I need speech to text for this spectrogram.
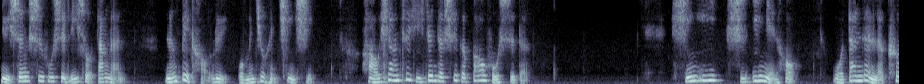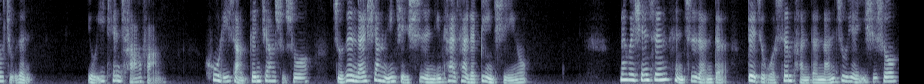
女生似乎是理所当然，能被考虑，我们就很庆幸，好像自己真的是个包袱似的。行医十一年后，我担任了科主任。有一天查房，护理长跟家属说：“主任来向您解释您太太的病情哦。”那位先生很自然的对着我身旁的男住院医师说：“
